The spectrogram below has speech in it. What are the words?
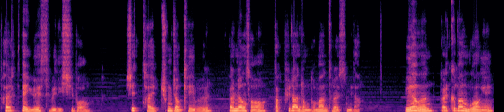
8K USB 리시버, C타입 충전 케이블, 설명서 딱 필요한 정도만 들어있습니다. 외형은 깔끔한 무광에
